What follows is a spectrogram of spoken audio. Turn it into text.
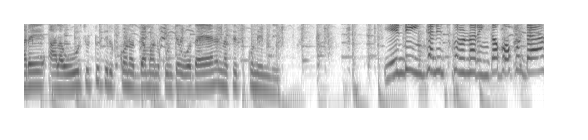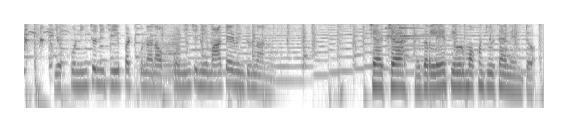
అరే అలా ఊరు చుట్టూ తిరుక్కొని వద్దాం అనుకుంటే ఉదయాన్నే నసెత్తుకునింది ఏంటి ఇంకా నిల్చుకుని ఉన్నారు ఇంకా పోకుండా? ఎప్పటి నుంచో నీ చేయి పట్టుకున్నాను అప్పటి నుంచి నీ మాటే వింటున్నాను. చాచా నిద్ర లేసి ఎవరి ముఖం చూశానేంటో. ఏంటి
